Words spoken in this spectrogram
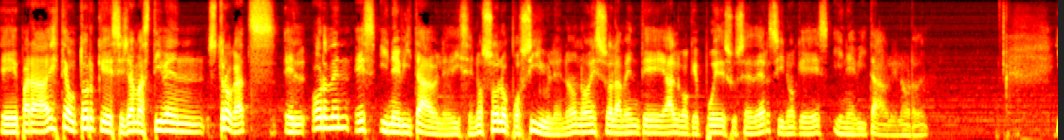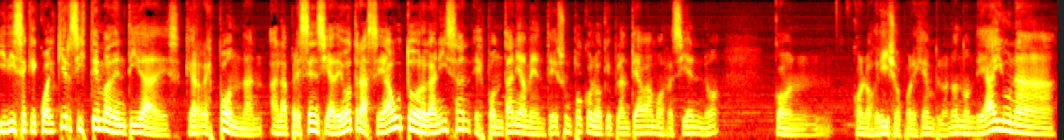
Eh, para este autor que se llama Steven Strogatz, el orden es inevitable, dice, no solo posible, ¿no? no es solamente algo que puede suceder, sino que es inevitable el orden y dice que cualquier sistema de entidades que respondan a la presencia de otras se autoorganizan espontáneamente. Es un poco lo que planteábamos recién, ¿no? Con, con los grillos, por ejemplo, ¿no? Donde hay una,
